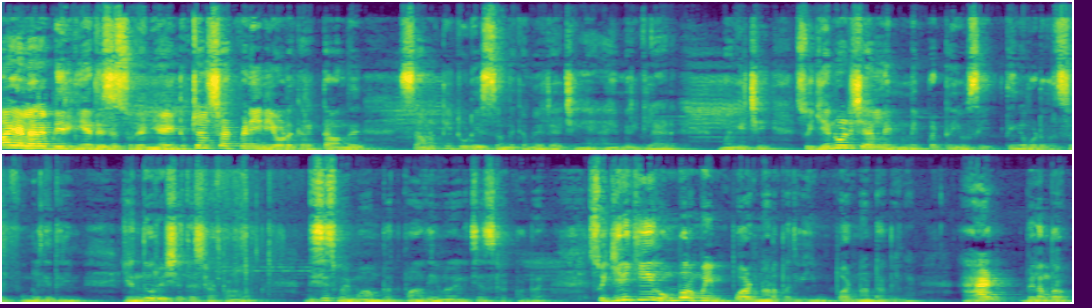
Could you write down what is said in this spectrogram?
ஹாய் எல்லோரும் எப்படி இருக்கீங்க? This is Sukanya YouTube channel start பண்ணி இன்னையோட கரெக்டாக வந்து செவன்ட்டி டூ டேஸ் வந்து கம்ப்ளீட் ஆச்சுங்க ஐ எம் வெரி கிளாட் மகிழ்ச்சி. ஸோ என்னோட சேனலை முன்னே பற்றி யோசி திங்க் அபவுட் செல்ஃப் உங்களுக்கே தெரியும். எந்த ஒரு விஷயத்தை ஸ்டார்ட் பண்ணாலும் this is my mom Padma அதையும் நான் நினச்சி ஸ்டார்ட் பண்ணுறேன் ஸோ இன்றைக்கி ரொம்ப ரொம்ப இம்பார்ட்டண்டான பதிவு இம்பார்ட்டண்டான டாப்பிங்க ஆட் விளம்பரம்.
